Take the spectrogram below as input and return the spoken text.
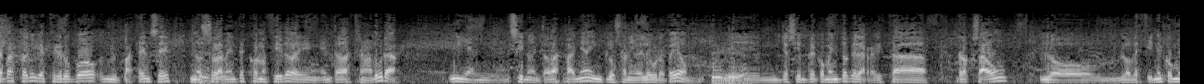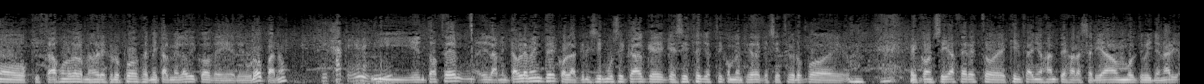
Sepas, Tony, que este grupo pacense no solamente es conocido en, en toda Extremadura, ni en, sino en toda España, incluso a nivel europeo. Eh, yo siempre comento que la revista Rock Sound lo, lo define como quizás uno de los mejores grupos de metal melódico de, de Europa, ¿no? Fíjate, ¿eh? Y entonces, eh, lamentablemente, con la crisis musical que, que existe, yo estoy convencido de que si este grupo eh, consigue hacer esto eh, 15 años antes, ahora sería un multimillonario.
